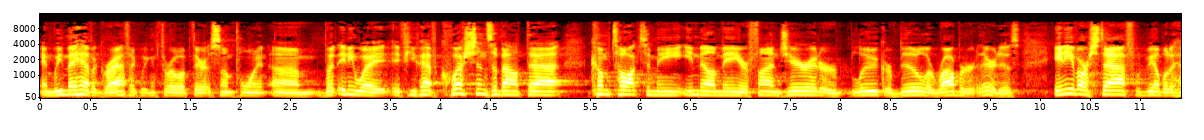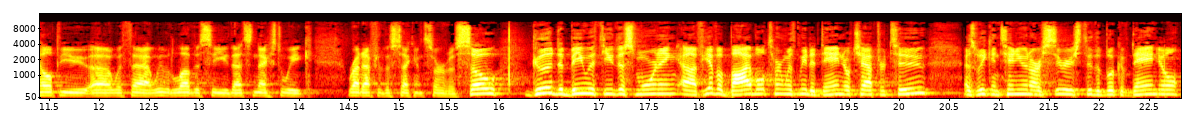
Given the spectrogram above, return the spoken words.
And we may have a graphic we can throw up there at some point. Um, but anyway, if you have questions about that, come talk to me, email me, or find Jared or Luke or Bill or Robert. Or, there it is. Any of our staff would be able to help you uh, with that. We would love to see you. That's next week, right after the second service. So good to be with you this morning. Uh, if you have a Bible, turn with me to Daniel chapter 2 as we continue in our series through the book of Daniel.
